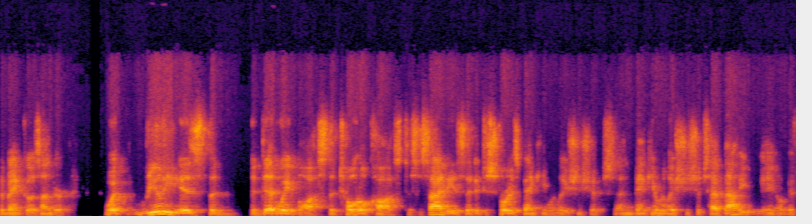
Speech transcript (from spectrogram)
the bank goes under. What really is the, the deadweight loss, the total cost to society is that it destroys banking relationships and banking relationships have value. You know, if,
